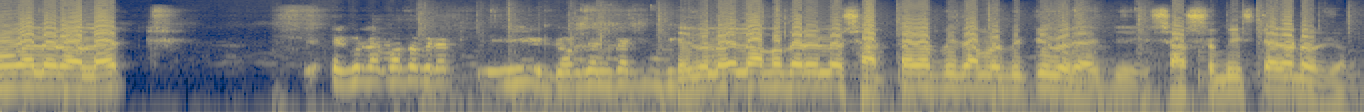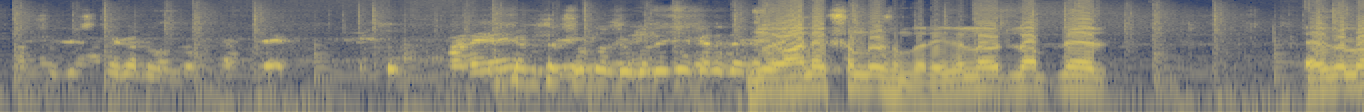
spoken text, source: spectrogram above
মোবাইলের ওয়ালেট এগুলো কত করে? এগুলো হলো আমাদের হলো ষাট টাকা পিস আমরা বিক্রি করি আর কি। সাতশো বিশ টাকা ডজন। চারশো বিশ টাকা ডজন। মানে দেখা যে অনেক সুন্দর সুন্দর। এগুলো হলো আপনার এগুলো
